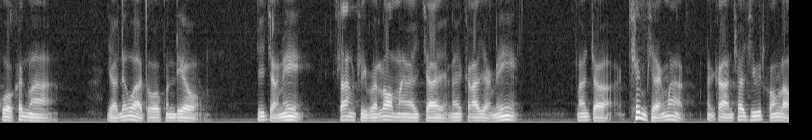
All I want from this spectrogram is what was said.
กลัวขึ้นมา อย่านึกว่าตัวคนเดียว ที่จากนี้สร้างสิ่งแวดล้อมมาในใจในกายอย่างนี้ มันจะเข้มแข็งมากในการใช้ชีวิตของเรา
